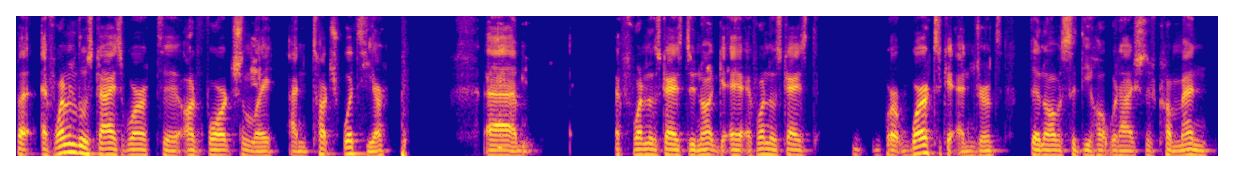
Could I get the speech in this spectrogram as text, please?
But if one of those guys were to, unfortunately, and touch wood here, um, if one of those guys do not get, if one of those guys were were to get injured, then obviously D Hop would actually come in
